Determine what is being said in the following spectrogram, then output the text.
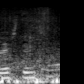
an extension.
